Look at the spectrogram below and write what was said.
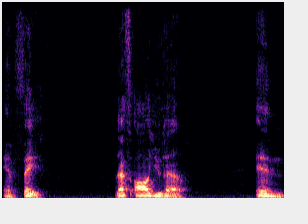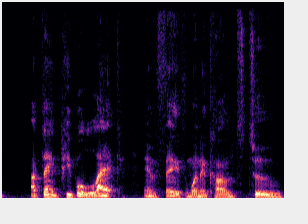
and faith. That's all you have. And I think people lack in faith when it comes to,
